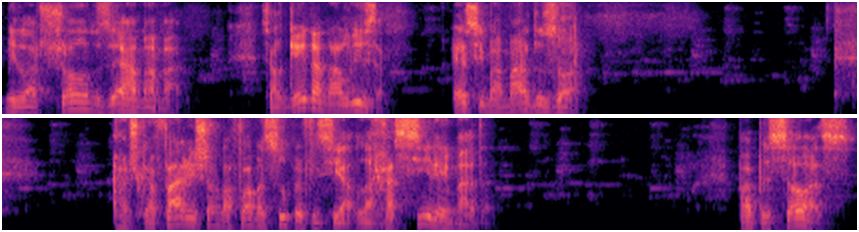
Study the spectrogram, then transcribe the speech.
Milachon Zehamamah se alguém analisa esse mamar do Zohar, Hashkafar de uma forma superficial, Lachassir Eimada, para pessoas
